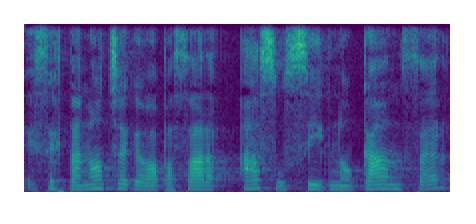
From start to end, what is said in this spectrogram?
Es esta noche que va a pasar a su signo cáncer.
